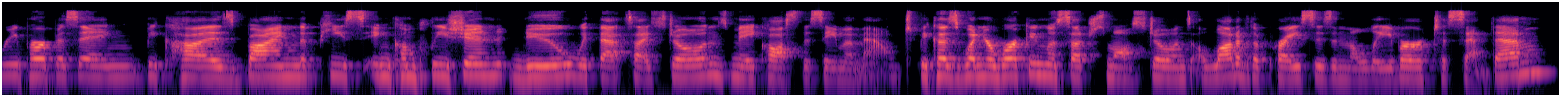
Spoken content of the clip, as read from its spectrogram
repurposing because buying the piece in completion new with that size stones may cost the same amount. Because when you're working with such small stones a lot of the price is in the labor to set them.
